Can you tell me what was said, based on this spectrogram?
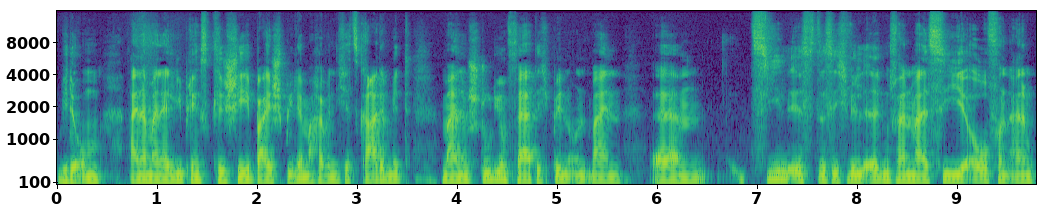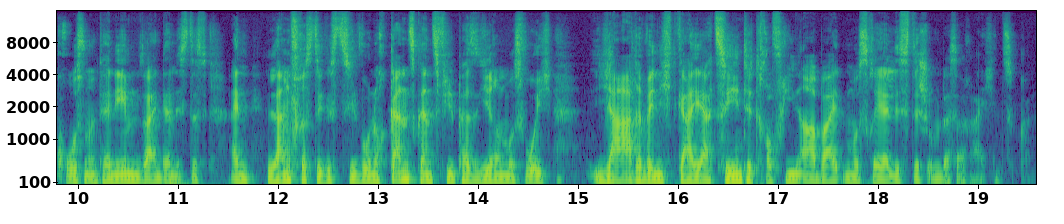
wieder um einer meiner Lieblingsklischee-Beispiele mache, wenn ich jetzt gerade mit meinem Studium fertig bin und mein ähm, Ziel ist, dass ich will irgendwann mal CEO von einem großen Unternehmen sein, dann ist das ein langfristiges Ziel, wo noch ganz, ganz viel passieren muss, wo ich Jahre, wenn nicht gar Jahrzehnte darauf hinarbeiten muss, realistisch, um das erreichen zu können.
